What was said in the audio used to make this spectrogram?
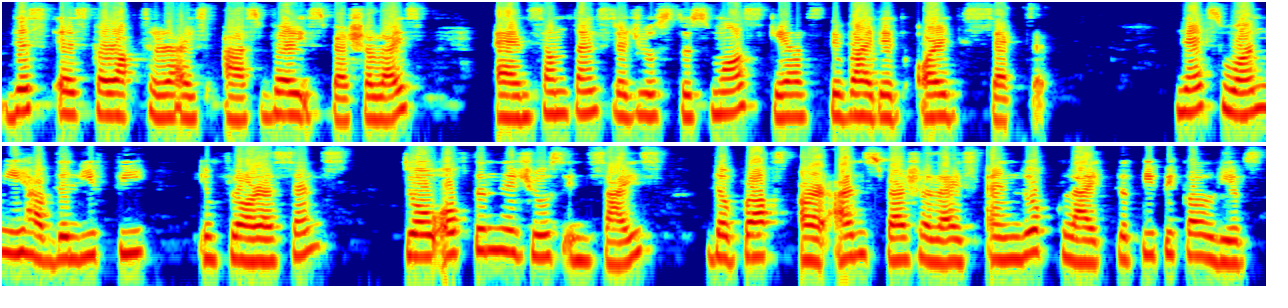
this is characterized as very specialized and sometimes reduced to small scales divided or dissected. Next one, we have the leafy inflorescence. Though often reduced in size, the bracts are unspecialized and look like the typical leaves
